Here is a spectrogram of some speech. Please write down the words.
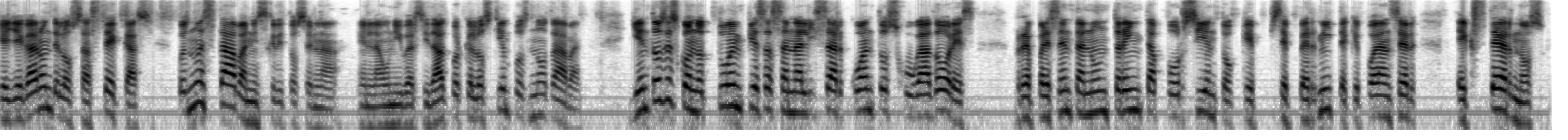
que llegaron de los aztecas, pues no estaban inscritos en la, en la universidad porque los tiempos no daban. Y entonces cuando tú empiezas a analizar cuántos jugadores representan un 30% que se permite que puedan ser externos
